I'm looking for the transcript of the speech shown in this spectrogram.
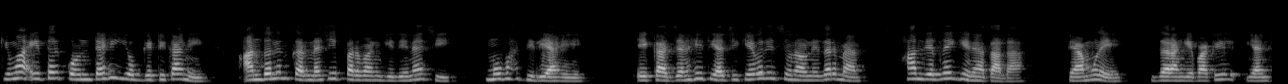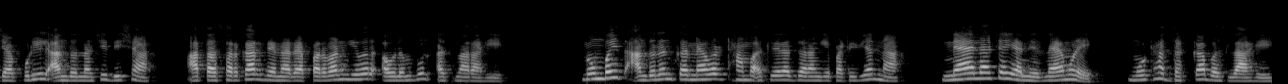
किंवा इतर कोणत्याही योग्य ठिकाणी आंदोलन करण्याची परवानगी देण्याची मुभा दिली आहे. एका जनहित याचिकेवरील सुनावणी दरम्यान हा निर्णय घेण्यात आला. त्यामुळे जरांगे पाटील यांच्या पुढील आंदोलनाची दिशा आता सरकार देणाऱ्या परवानगीवर अवलंबून असणार आहे. मुंबईत आंदोलन करण्यावर ठाम असलेल्या जरांगे पाटील यांना न्यायालयाच्या या निर्णयामुळे मोठा धक्का बसला आहे.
